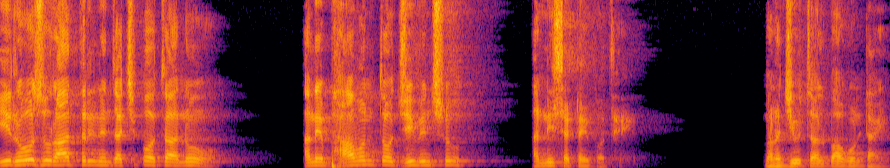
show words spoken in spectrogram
ఈరోజు రాత్రి నేను చచ్చిపోతాను అనే భావంతో జీవించు అన్నీ సెట్ అయిపోతాయి. మన జీవితాలు బాగుంటాయి.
